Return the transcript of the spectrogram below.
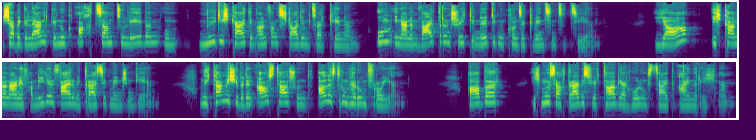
Ich habe gelernt, genug achtsam zu leben, um Müdigkeit im Anfangsstadium zu erkennen, um in einem weiteren Schritt die nötigen Konsequenzen zu ziehen. Ja, ich kann an eine Familienfeier mit 30 Menschen gehen. Und ich kann mich über den Austausch und alles drumherum freuen. Aber ich muss auch drei bis vier Tage Erholungszeit einrechnen,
